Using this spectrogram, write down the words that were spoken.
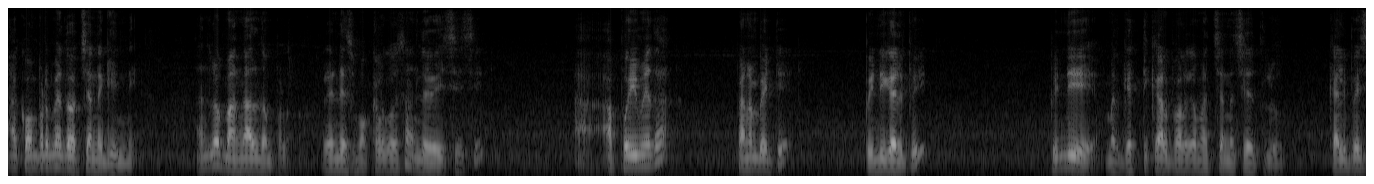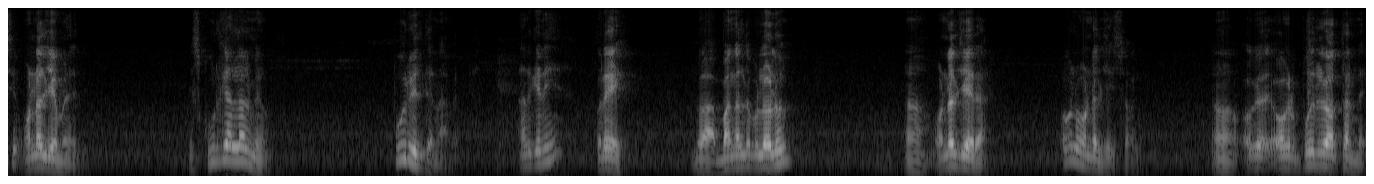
ఆ కొంపటి మీద ఒక చిన్న గిన్నె. అందులో బంగాళదుంపలు రెండేసి మొక్కల కోసం అందులో వేసేసి ఆ- ఆ పొయ్యి మీద పెనం పెట్టి పిండి కలిపి పిండి మరి గట్టి కలపాలిగా మా చిన్న చేతులు. కలిపేసి ఉండలు చేయమనేది. స్కూల్కి వెళ్ళాలి మేము. పూరీలు తినాలి అందుకని రే నువ్వు బంగాళదుంపలోలు వండలు చేయరా? ఒకళ్ళు వండలు చేసేవాళ్ళు. ఒక ఒకటి పూరీలు వస్తుంది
